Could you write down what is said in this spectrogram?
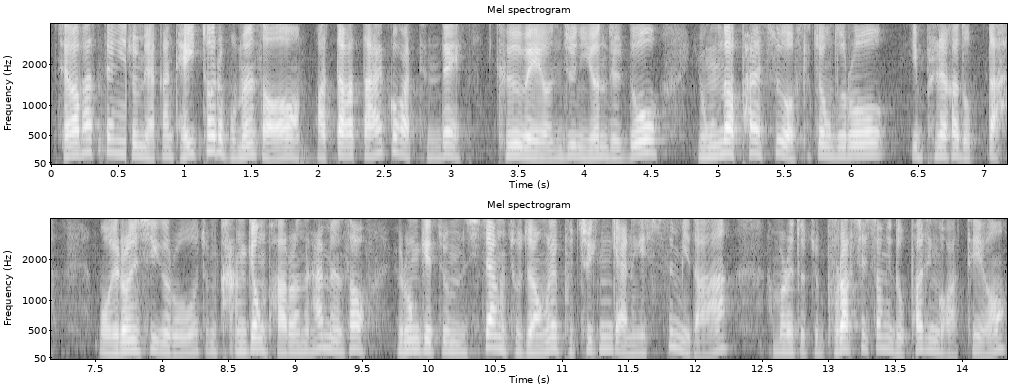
제가 봤을 때는 좀 약간 데이터를 보면서 왔다 갔다 할 것 같은데 그 외 연준 위원들도 용납할 수 없을 정도로 인플레가 높다. 뭐 이런 식으로 좀 강경 발언을 하면서 이런 게 좀 시장 조정을 부추긴 게 아닌가 싶습니다. 아무래도 좀 불확실성이 높아진 것 같아요.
